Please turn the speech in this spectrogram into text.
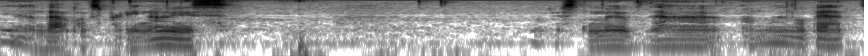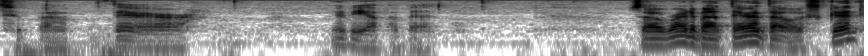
Yeah that looks pretty nice just move that a little bit to about there, maybe up a bit. So right about there, that looks good.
